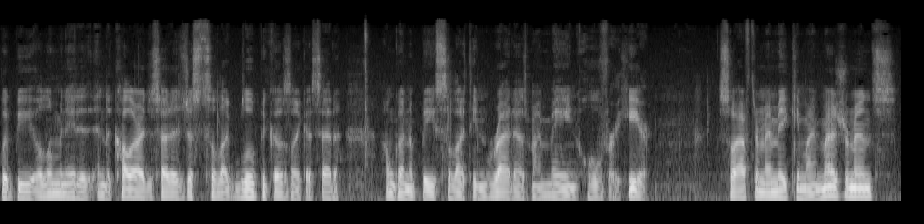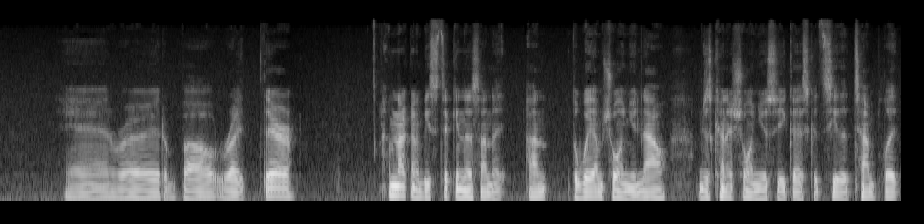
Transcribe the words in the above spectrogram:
would be illuminated in the color. I decided just to select blue because like I said, I'm going to be selecting red as my main over here. So after my making my measurements and right about right there, I'm not going to be sticking this on the on the way I'm showing you now. I'm just kind of showing you so you guys could see the template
